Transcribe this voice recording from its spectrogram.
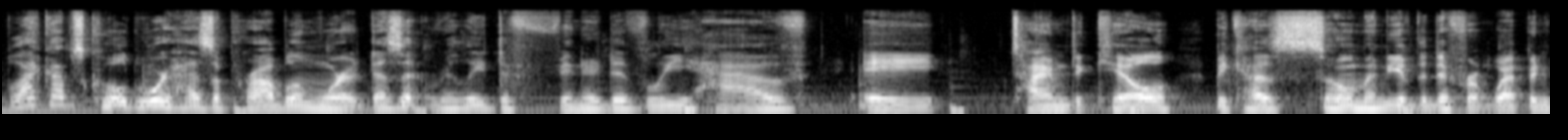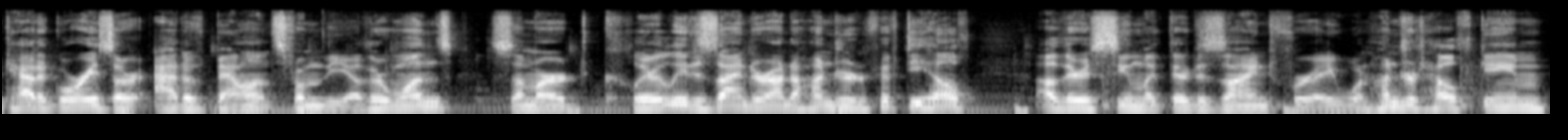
Black Ops Cold War has a problem where it doesn't really definitively have a time to kill because so many of the different weapon categories are out of balance from the other ones. Some are clearly designed around 150 health, others seem like they're designed for a 100 health game.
